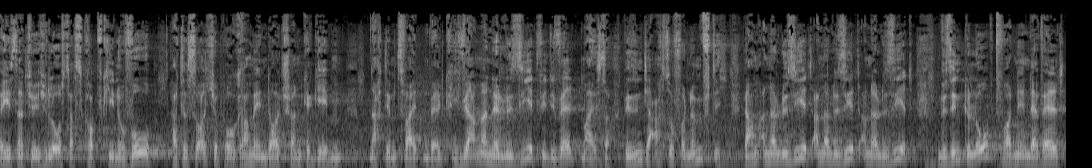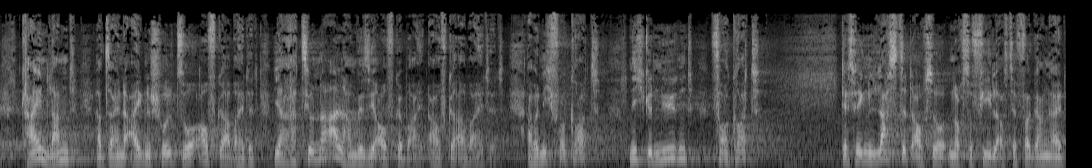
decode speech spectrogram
Da geht es natürlich los, das Kopfkino. Wo hat es solche Programme in Deutschland gegeben nach dem Zweiten Weltkrieg? Wir haben analysiert wie die Weltmeister. Wir sind ja ach so vernünftig. Wir haben analysiert, analysiert, analysiert. Wir sind gelobt worden in der Welt. Kein Land hat seine eigene Schuld so aufgearbeitet. Ja, rational haben wir sie aufgearbeitet, aber nicht vor Gott. Nicht genügend vor Gott. Deswegen lastet auch so, noch so viel aus der Vergangenheit,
